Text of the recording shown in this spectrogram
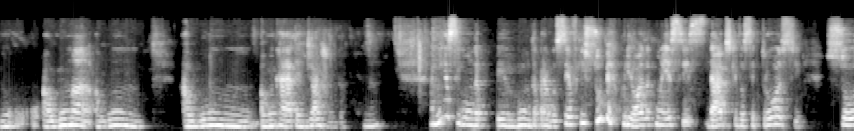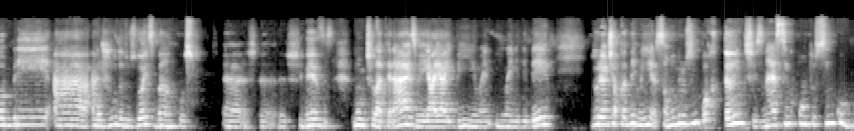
como alguma, algum, algum, algum caráter de ajuda. Né? A minha segunda pergunta para você, eu fiquei super curiosa com esses dados que você trouxe sobre a ajuda dos dois bancos uh, uh, chineses multilaterais, o AIIB e o NDB, durante a pandemia. São números importantes, né? 5,5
